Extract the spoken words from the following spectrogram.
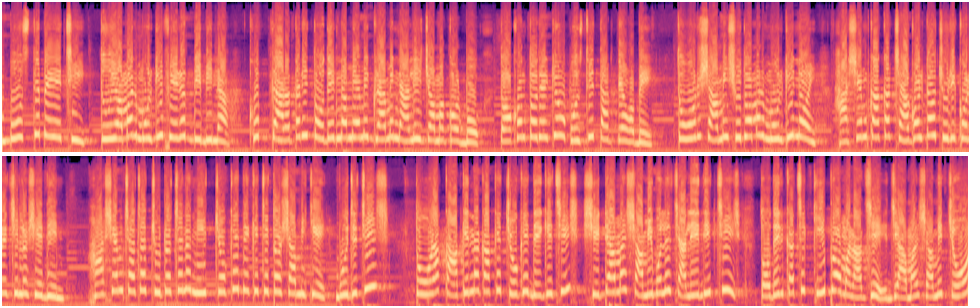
বুঝতে পেরেছি, তুই আমার মুরগি ফেরত দিবি না। খুব তাড়াতাড়ি তোদের নামে আমি গ্রামে নালিশ জমা করব। তখন তোদেরকে উপস্থিত থাকতে হবে। তোর স্বামী শুধু আমার মুরগি নয় হাসেম কাকার ছাগলটাও চুরি করেছিল সেদিন। হাসেম চাচার ছোটো ছেলে নিজ চোখে দেখেছে তোর স্বামীকে, বুঝেছিস? তোরা কাকে না কাকে চোখে দেখেছিস, সেটা আমার স্বামী বলে চালিয়ে দিচ্ছিস? তোদের কাছে কি প্রমাণ আছে যে আমার স্বামী চোর?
